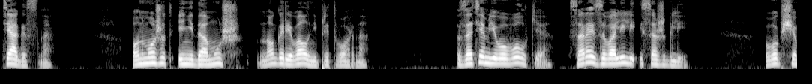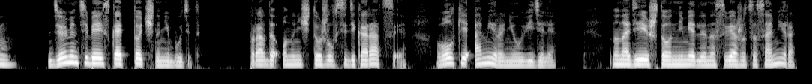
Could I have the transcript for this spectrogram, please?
Тягостно. Он, может, и не до муж, но горевал непритворно. Затем его волки сарай завалили и сожгли. В общем, Демин тебя искать точно не будет. Правда, он уничтожил все декорации, волки Амира не увидели. Но надеюсь, что он немедленно свяжется с Амира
